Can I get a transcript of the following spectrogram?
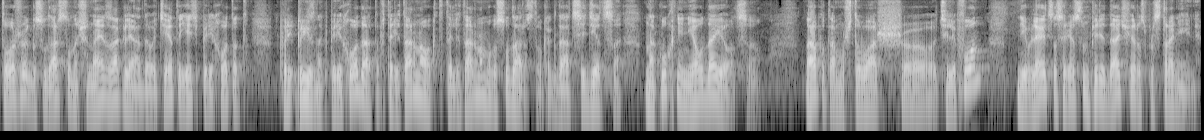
тоже государство начинает заглядывать. И это есть переход от, при- признак перехода от авторитарного к тоталитарному государству, когда отсидеться на кухне не удается да, потому что ваш э, телефон является средством передачи и распространения.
